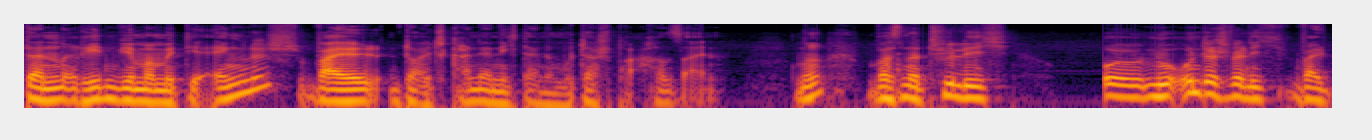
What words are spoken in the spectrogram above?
dann reden wir mal mit dir Englisch, weil Deutsch kann ja nicht deine Muttersprache sein. Ne? Was natürlich äh, nur unterschwellig, weil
